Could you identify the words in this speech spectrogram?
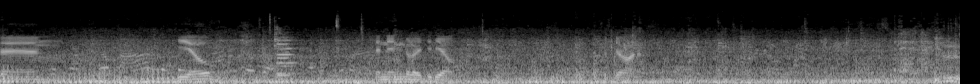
แดงเกี๊ยวจะเน้นกันเลยทีเดียวสุดยอดอะอืม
